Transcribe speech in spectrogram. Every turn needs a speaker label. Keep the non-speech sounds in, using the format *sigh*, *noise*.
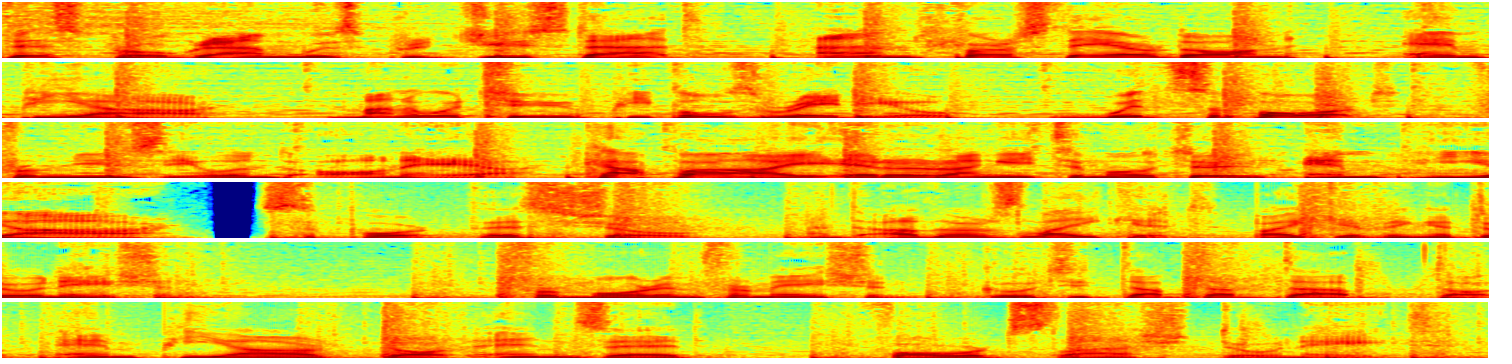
Speaker 1: This programme was produced at and first aired on MPR, Manawatu People's Radio, with support from New Zealand On Air. Kapai Irarangi Tamotu, MPR. Support this show and others like it by giving a donation. For more information, go to www.mpr.nz forward slash donate.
